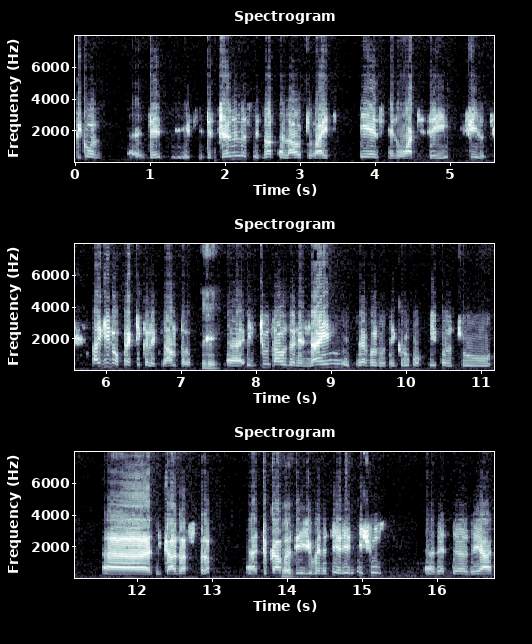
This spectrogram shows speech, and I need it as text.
because uh, the, the journalist is not allowed to write as and what they feel. I'll give you a practical example. Mm-hmm. Uh, in 2009, I traveled with a group of people to uh, the Gaza Strip uh, to cover the humanitarian issues that uh, they are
